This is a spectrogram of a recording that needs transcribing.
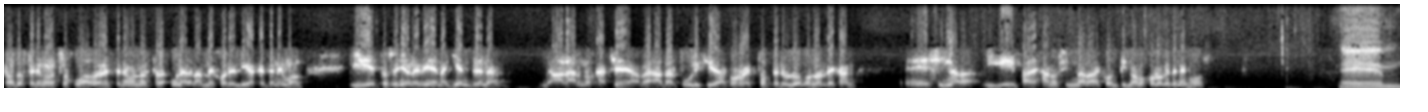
Nosotros tenemos nuestros jugadores, tenemos nuestra, una de las mejores ligas que tenemos y estos señores vienen aquí a entrenar, a darnos caché, a, a dar publicidad, correcto, pero luego nos dejan eh, sin nada. Y para dejarnos sin nada, continuamos con lo que tenemos. Eh,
